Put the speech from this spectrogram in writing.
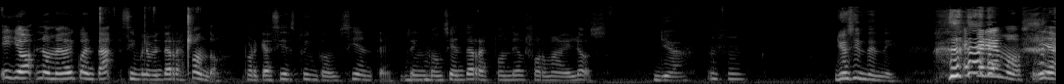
Y yo no me doy cuenta, simplemente respondo, porque así es tu inconsciente. Tu inconsciente responde en forma veloz. Ya. Yo sí entendí. Esperemos. ya.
